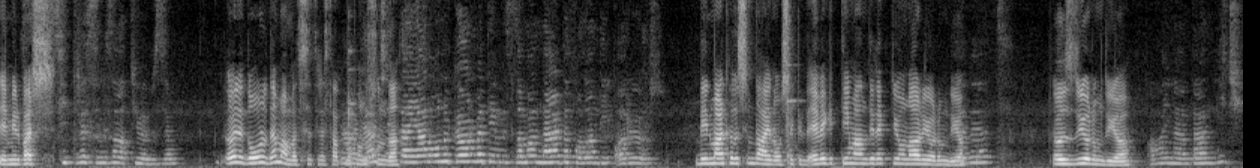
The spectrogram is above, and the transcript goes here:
Demirbaş. stresimizi atıyor bizim. Öyle doğru değil mi ama stres Ya atma konusunda? gerçekten yani onu görmediğimiz zaman nerede falan deyip arıyoruz. Benim arkadaşım da aynı o şekilde. Eve gittiğim an direkt diyor onu arıyorum diyor. Evet. Özlüyorum diyor. Aynen ben hiç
